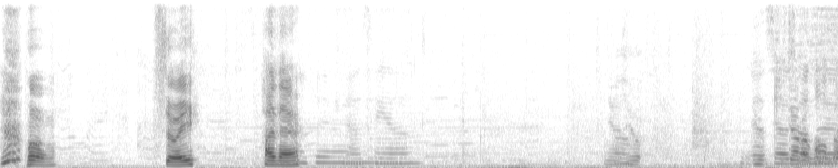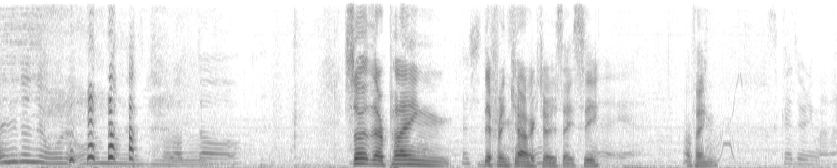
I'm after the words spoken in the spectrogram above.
Oh. Sui? Hi there. 안녕하세요. 안녕하세요. 기자라고 저는 한다. 매니저님 오래 오랜만에 그렇죠. So they're playing different characters, I see. 예, 예. I think. 스케줄이 많았어요.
